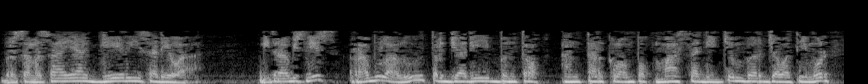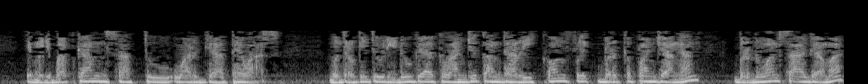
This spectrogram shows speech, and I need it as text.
bersama saya Gary Sadewa. Mitra bisnis, Rabu lalu terjadi bentrok antar kelompok massa di Jember, Jawa Timur yang menyebabkan satu warga tewas. Bentrok itu diduga kelanjutan dari konflik berkepanjangan bernuansa agama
